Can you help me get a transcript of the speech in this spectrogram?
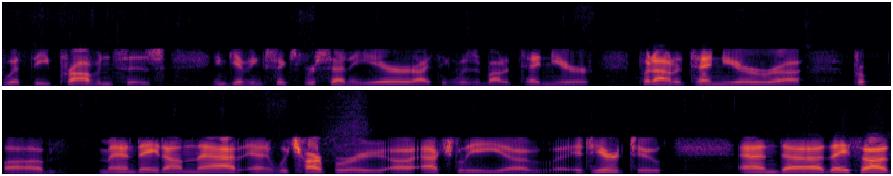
with the provinces in giving six percent a year. I think it was about a ten year put out a ten year uh, pro- uh, mandate on that, and which Harper uh, actually uh, adhered to. And uh, they thought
